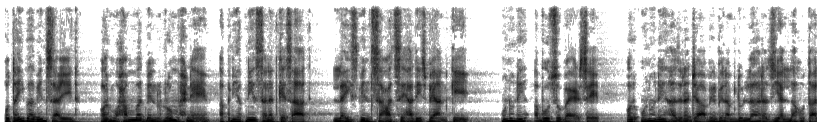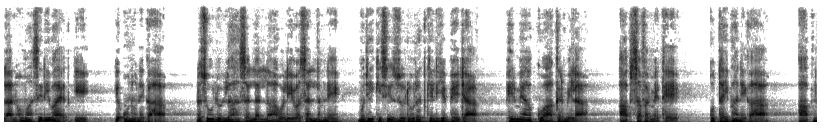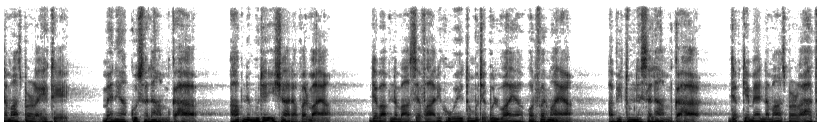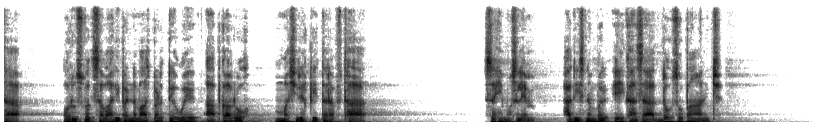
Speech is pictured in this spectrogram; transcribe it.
قطعیبہ بن سعید اور محمد بن رمح نے اپنی اپنی سنت کے ساتھ لئیس بن سعد سے حدیث بیان کی۔ انہوں نے ابو زبیر سے اور انہوں نے حضرت جابر بن عبداللہ رضی اللہ تعالیٰ عنہما سے روایت کی کہ انہوں نے کہا، رسول اللہ صلی اللہ علیہ وسلم نے مجھے کسی ضرورت کے لیے بھیجا، پھر میں آپ کو آ کر ملا۔ آپ سفر میں تھے۔ قطعیبہ نے کہا، آپ نماز پڑھ رہے تھے۔ میں نے آپ کو سلام کہا۔ آپ نے مجھے اشارہ فرمایا۔ جب آپ نماز سے فارغ ہوئے تو مجھے بلوایا اور فرمایا، ابھی تم نے سلام کہا، جبکہ میں نماز پڑھ رہا تھا۔ اور اس وقت سواری پر نماز پڑھتے ہوئے آپ کا رخ مشرق کی طرف تھا۔ صحیح مسلم، حدیث نمبر ایک ہزار دو سو پانچ۔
